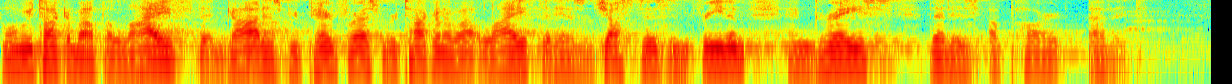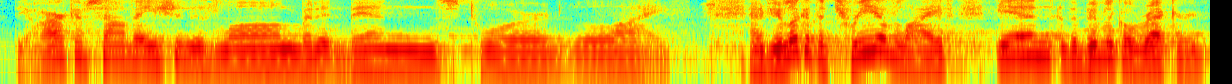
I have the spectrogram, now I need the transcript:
And when we talk about the life that God has prepared for us, we're talking about life that has justice and freedom and grace that is a part of it. The arc of salvation is long, but it bends toward life. And if you look at the tree of life in the biblical record,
